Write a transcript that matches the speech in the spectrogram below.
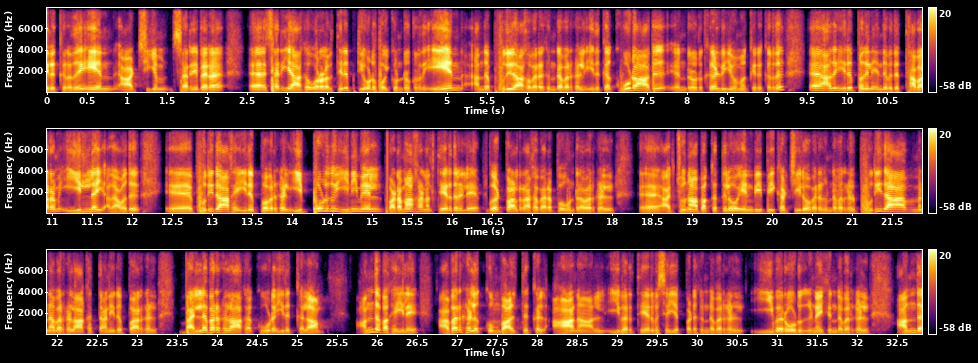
இருக்கிறது. ஏன் ஆட்சியும் சரிபெற சரியாக ஓரளவு திருப்தியோடு போய்க்கொண்டிருக்கிறது ஏன் அந்த புதிதாக வருகின்றவர்கள் இருக்கக்கூடாது என்ற ஒரு கேள்வி நமக்கு இருக்கிறது. அது இருப்பதில் எந்தவித தவறும் இல்லை. அதாவது புதிதாக இருப்பவர்கள் இப்பொழுது இனிமேல் வடமாகாண தேர்தலிலே வேட்பாளராக வரப்போகின்றவர்கள் அர்ஜுனா பக்கத்திலோ என்பிபி கட்சியிலோ வருகின்றவர்கள் புதிதானவர்களாகத்தான் இருப்பார்கள். வல்லவர்களாக கூட இருக்கலாம். அந்த வகையிலே அவர்களுக்கும் வாழ்த்துக்கள். ஆனால் இவர் தேர்வு செய்யப்படுகின்றவர்கள் இவரோடு இணைகின்றவர்கள் அந்த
